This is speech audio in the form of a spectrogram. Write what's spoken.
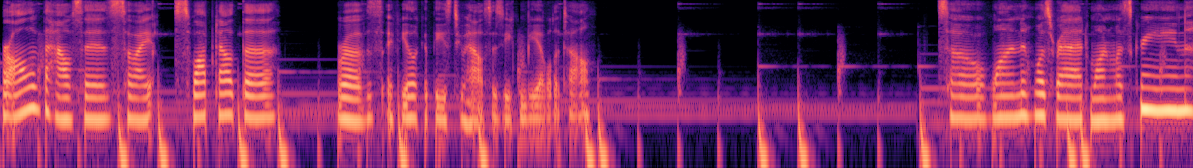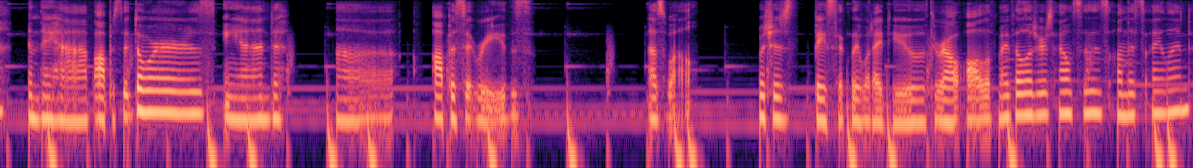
for all of the houses. So I swapped out the roofs. If you look at these two houses, you can be able to tell. So one was red, one was green, and they have opposite doors and uh, opposite wreaths as well which is basically what I do throughout all of my villagers' houses on this island.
